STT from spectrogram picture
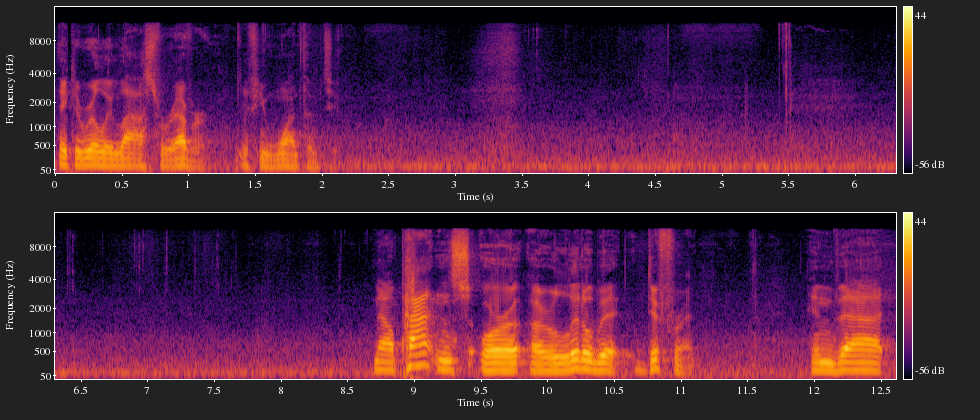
they could really last forever if you want them to. Now, patents are, are a little bit different in that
